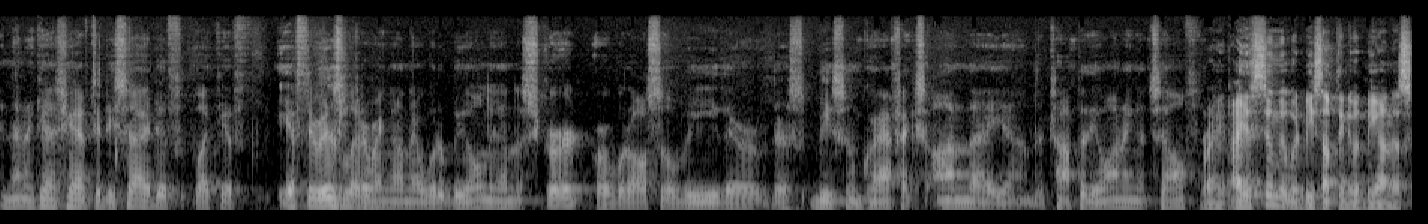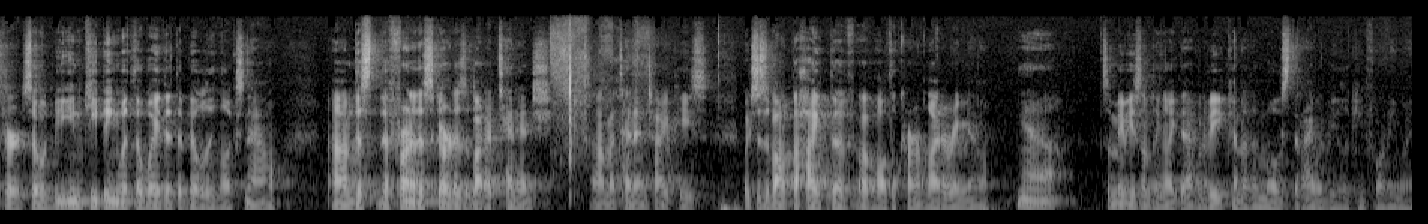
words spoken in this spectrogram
And then I guess you have to decide if, like, if, if there is lettering on there, would it be only on the skirt? Or would also be there, there's be some graphics on the, uh, the top of the awning itself? Right, I assume it would be something that would be on the skirt, so it would be in keeping with the way that the building looks now. Um, this, the front of the skirt is about a ten inch, um, a ten inch high piece, which is about the height of, of all the current lettering now. Yeah. So maybe something like that would be kind of the most that I would be looking for anyway.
